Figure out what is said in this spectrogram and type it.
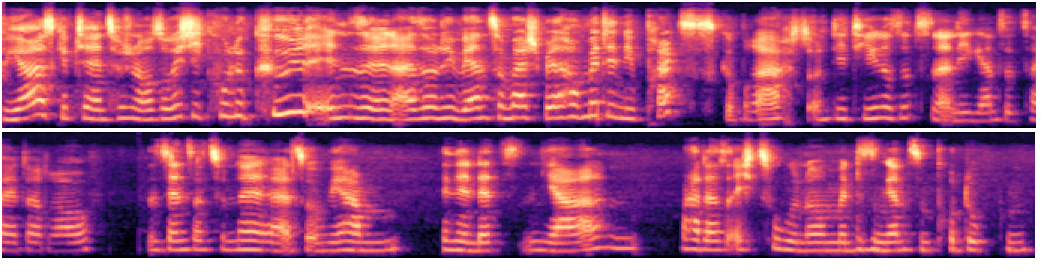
Ja, es gibt ja inzwischen auch so richtig coole Kühlinseln. Also die werden zum Beispiel auch mit in die Praxis gebracht und die Tiere sitzen dann die ganze Zeit da drauf. Sensationell. Also wir haben in den letzten Jahren hat das echt zugenommen mit diesen ganzen Produkten.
